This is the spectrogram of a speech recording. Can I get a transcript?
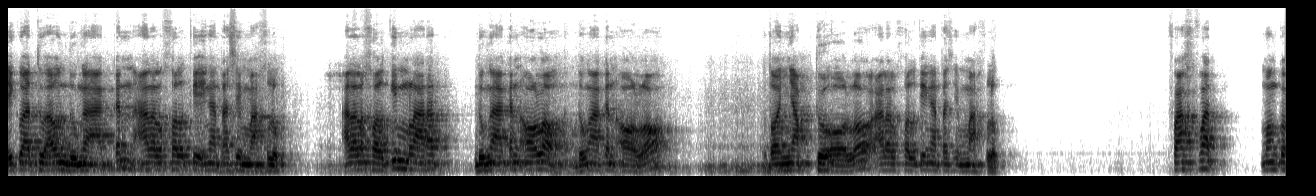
iku addu'au ndongaaken alal khalqi ing atase makhluk alal khalqi melarat ndongaaken Allah ndongaaken Allah utawa nyabdo Allah alal khalqi ngatasi makhluk. Fahwat mongko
